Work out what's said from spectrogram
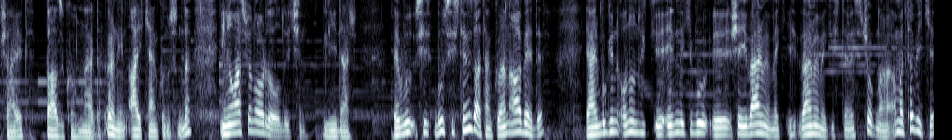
şayet bazı konularda örneğin ICANN konusunda inovasyon orada olduğu için lider. Ve bu bu sistemi zaten kuran ABD. Yani bugün onun e, elindeki bu e, şeyi vermemek vermemek istemesi çok normal ama tabii ki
